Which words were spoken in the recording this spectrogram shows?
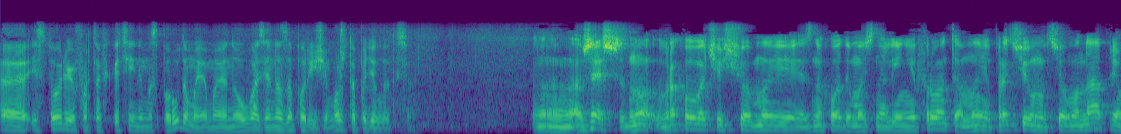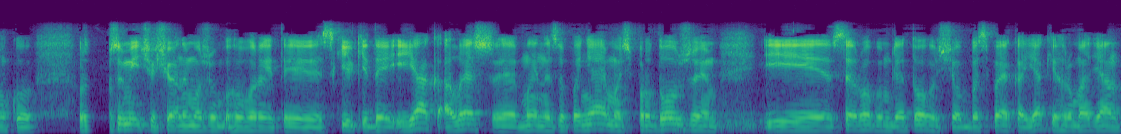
е, історією фортифікаційними спорудами? Я маю на увазі на Запоріжжі. Можете поділитися? Е, А вже ж, ну враховуючи, що ми знаходимося на лінії фронту, ми працюємо в цьому напрямку, розуміючи, що я не можу говорити скільки, де і як, але ж е, ми не зупиняємось, продовжуємо і все робимо для того, щоб безпека як і громадян,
